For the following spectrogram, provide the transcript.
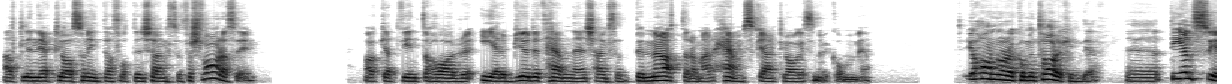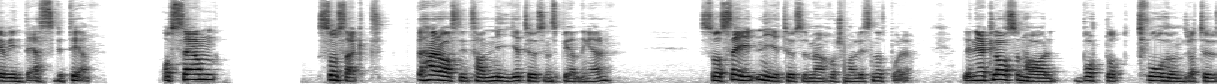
att Linnea Claesson inte har fått en chans att försvara sig. Och att vi inte har erbjudit henne en chans att bemöta de här hemska anklagelserna vi kommer med. Jag har några kommentarer kring det. Eh, dels så är vi inte SVT. Och sen, som sagt, det här avsnittet har 9000 spelningar. Så säg 9000 människor som har lyssnat på det. Linnea Claesson har bortåt 200 000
